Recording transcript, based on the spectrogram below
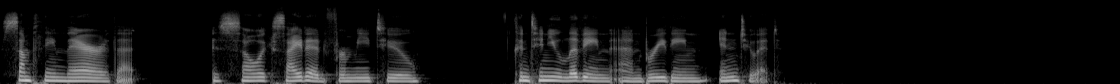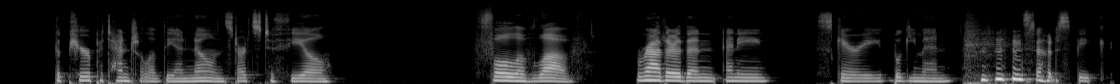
something there that is so excited for me to continue living and breathing into it. The pure potential of the unknown starts to feel full of love rather than any scary boogeymen, so to speak.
